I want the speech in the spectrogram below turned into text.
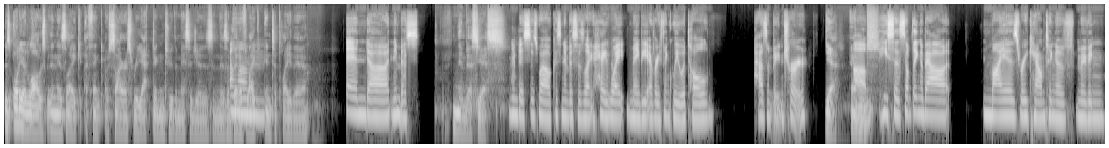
there's audio logs, but then there's like I think Osiris reacting to the messages, and there's a bit of like Um, interplay there. And uh Nimbus. Nimbus, yes, Nimbus as well, because Nimbus is like, hey, wait, maybe everything we were told hasn't been true. yeah, and um he says something about Maya's recounting of moving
